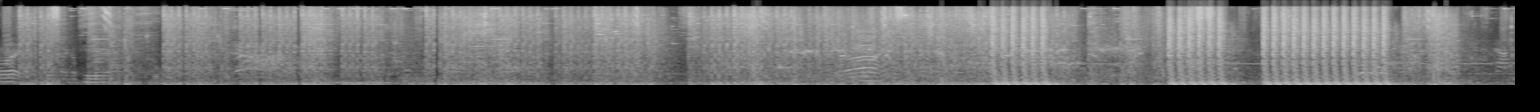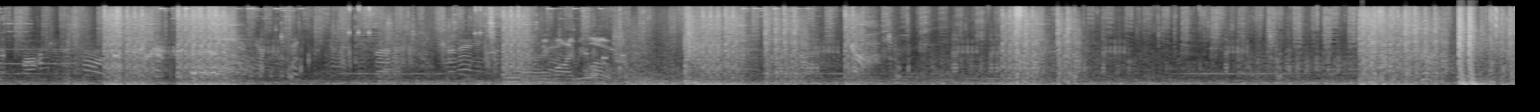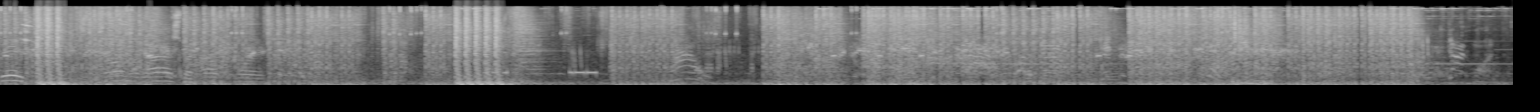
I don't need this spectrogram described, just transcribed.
Alright, back up here. Ah, dude! Oh my gosh, my health point. Got one.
